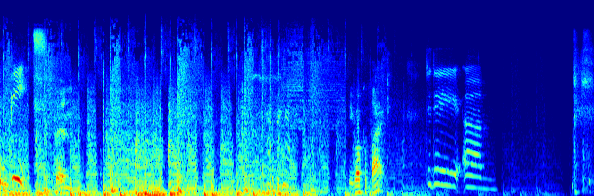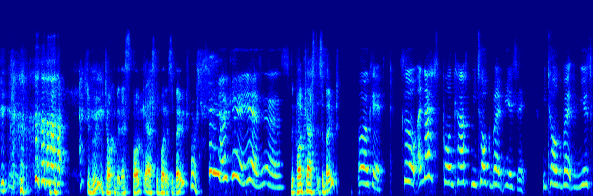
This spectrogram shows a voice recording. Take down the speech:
rock talking beats. Hey, welcome back. Today, um. So we need to talk about this podcast and what it's about first. okay, yes, yes. The podcast it's about. Okay, so in this podcast, we talk about music. We talk about the music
